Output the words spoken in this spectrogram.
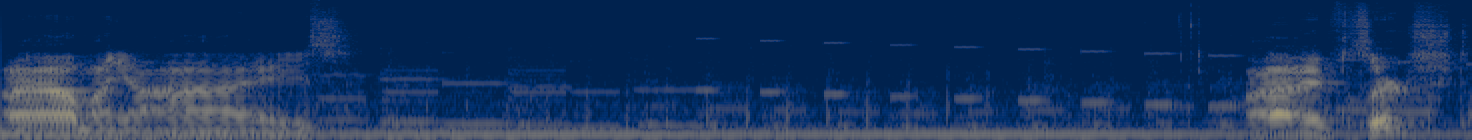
Oh, my eyes. I've searched.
